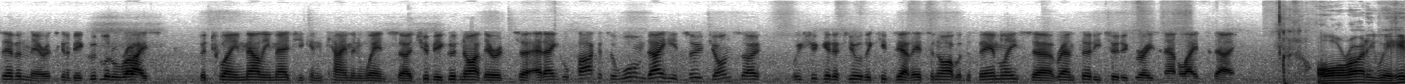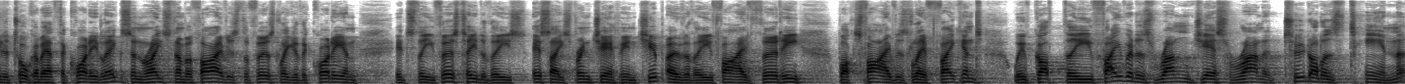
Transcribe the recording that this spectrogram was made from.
seven. There, it's going to be a good little race between Mally Magic and Came and Went. So it should be a good night there at, uh, at Angle Park. It's a warm day here too, John. So we should get a few of the kids out there tonight with the families. Uh, around 32 degrees in Adelaide today. Alrighty, we're here to talk about the quaddy legs, and race number five is the first leg of the quaddy, and it's the first heat of the SA Sprint Championship over the 5:30. Box five is left vacant. We've got the favourite as Run Jess Run at two dollars ten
